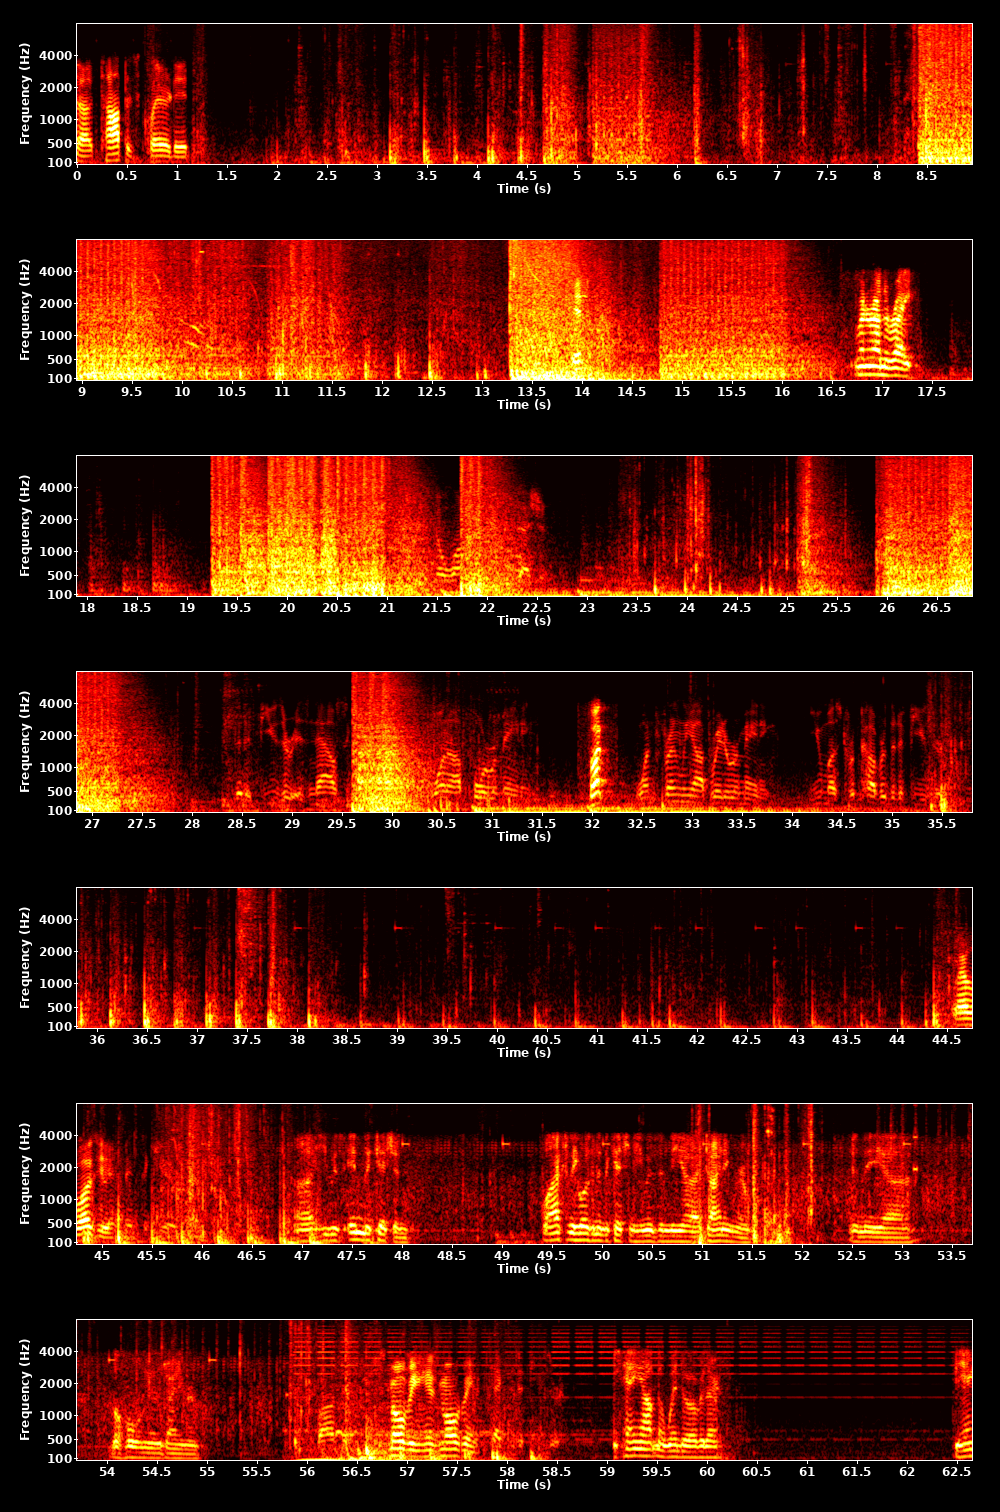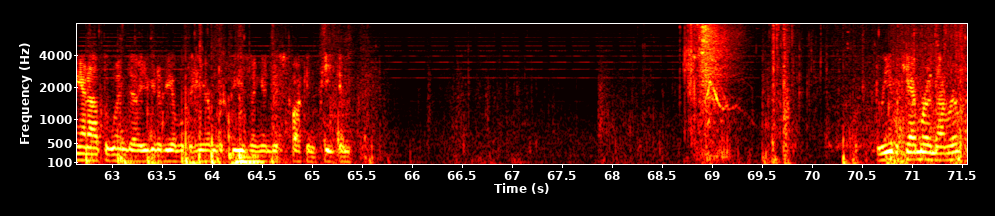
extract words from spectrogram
The top is clear, dude. Went around the right. is no longer in possession. The defuser is now secure. One op four remaining. Fuck. One friendly operator remaining. You must recover the defuser. Where was he? Has been secured. Uh, he was in the kitchen. Well, actually, he wasn't in the kitchen. He was in the uh, dining room. In the uh, the hole near the dining room. He's moving. He's moving. Just hang out in the window over there. If you hang out out the window, you're gonna be able to hear him defusing and just fucking peek him. Do we have a camera in that room?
